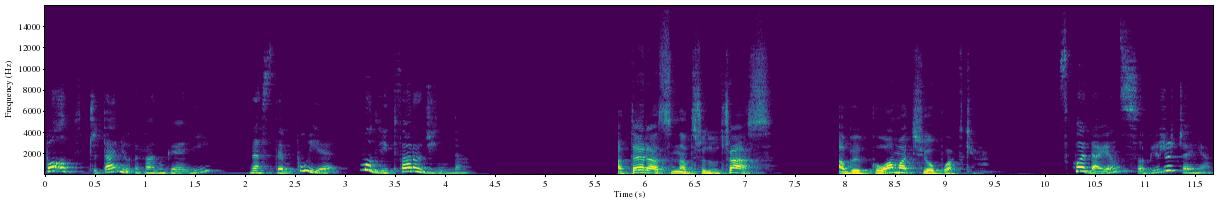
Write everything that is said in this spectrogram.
Po odczytaniu Ewangelii następuje modlitwa rodzinna. A teraz nadszedł czas, aby połamać się opłatkiem. składając sobie życzenia.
